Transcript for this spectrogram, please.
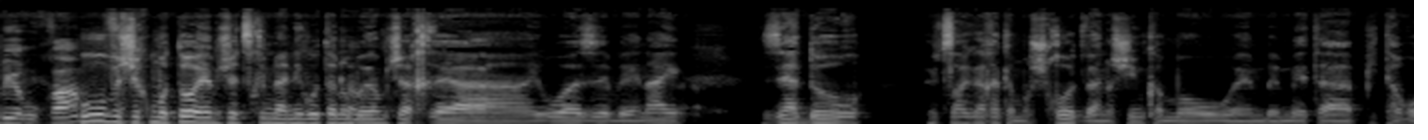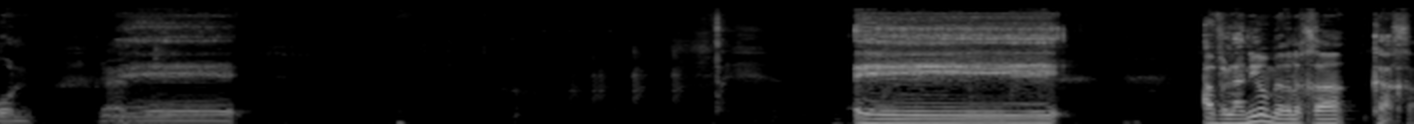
בירוחם. הוא ושכמותו הם שצריכים להנהיג אותנו טוב. ביום שאחרי האירוע הזה, בעיניי, זה הדור שצריך לקחת את המושכות, ואנשים כמוהו הם באמת הפתרון. כן. אה, אה, אבל אני אומר לך ככה,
